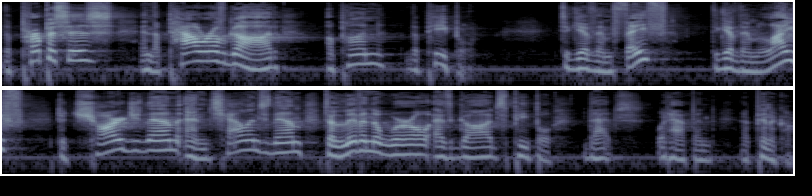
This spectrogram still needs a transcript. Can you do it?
the purposes, and the power of God upon the people to give them faith, to give them life, to charge them and challenge them to live in the world as God's people. That's what happened at Pentecost.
